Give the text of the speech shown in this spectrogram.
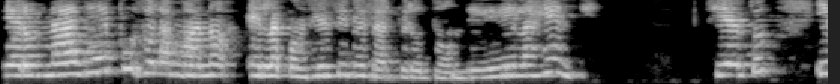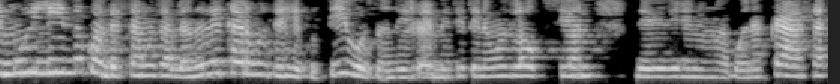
Pero nadie puso la mano en la conciencia y pensar, pero ¿dónde vive la gente? ¿Cierto? Y muy lindo cuando estamos hablando de cargos de ejecutivos, donde realmente tenemos la opción de vivir en una buena casa,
